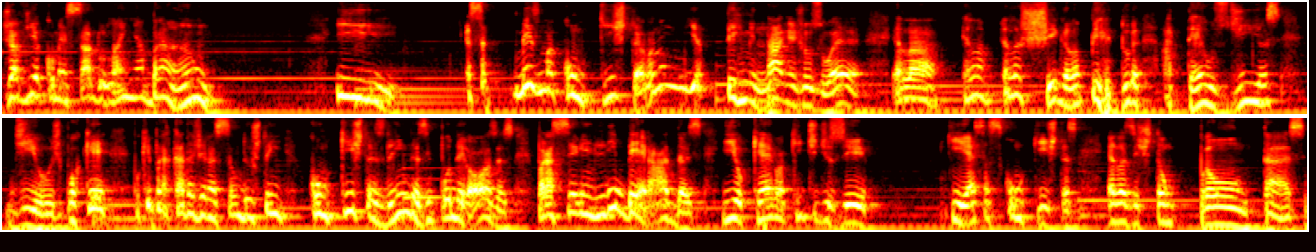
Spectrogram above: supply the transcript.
já havia começado lá em Abraão. E essa mesma conquista, ela não ia terminar em Josué, ela, ela, ela chega, ela perdura até os dias de hoje. Por quê? Porque para cada geração Deus tem conquistas lindas e poderosas para serem liberadas. E eu quero aqui te dizer que essas conquistas, elas estão prontas,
